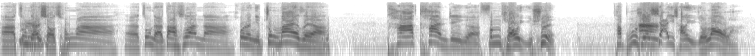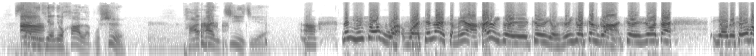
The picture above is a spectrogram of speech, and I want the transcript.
啊，种点嗯小葱啊，呃，种点大蒜呐、或者你种麦子呀，他看这个风调雨顺，他不是说啊下一场雨就涝了，晒一天就旱了，不是，他按季节。啊。那您说我我现在什么样？还有一个就是有时候一个症状，就是说在有的时候吧，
